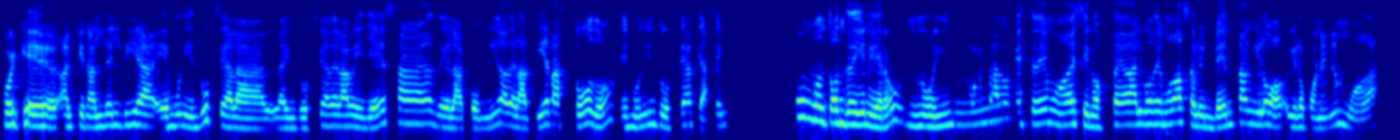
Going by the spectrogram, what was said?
porque al final del día es una industria, la, la, industria de la belleza, de la comida, de las dietas, todo es una industria que hace un montón de dinero, no importa lo que esté de moda, y si no está algo de moda, se lo inventan y lo, y lo ponen en moda.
